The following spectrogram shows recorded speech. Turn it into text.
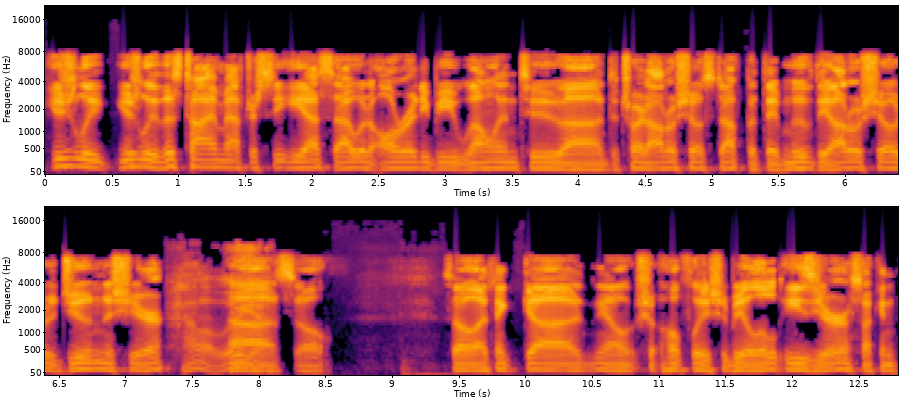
Usually, usually this time after CES, I would already be well into uh, Detroit Auto Show stuff, but they've moved the auto show to June this year. Hallelujah. Uh, so, so I think uh, you know, sh- hopefully it should be a little easier, so I can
